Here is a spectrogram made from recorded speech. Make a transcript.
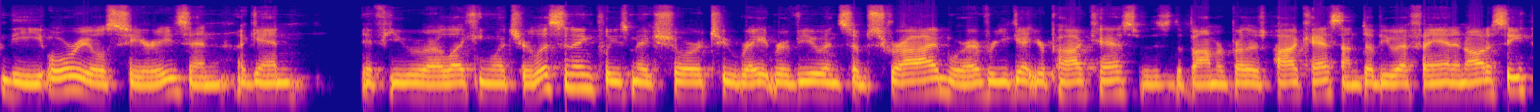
the Orioles series. And again, if you are liking what you're listening, please make sure to rate, review, and subscribe wherever you get your podcast. This is the Bomber Brothers podcast on WFAN and Audacy.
